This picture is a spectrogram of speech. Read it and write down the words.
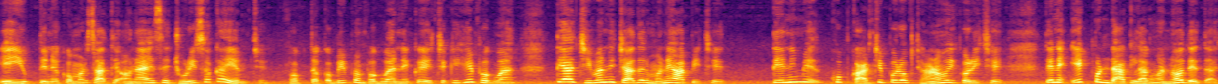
એ યુક્તિને કમળ સાથે અનાયાસે જોડી શકાય એમ છે. ભક્ત કબીર પણ ભગવાનને કહે છે કે, હે ભગવાન, તે આ જીવનની ચાદર મને આપી છે. તેની મેં ખૂબ કાળજીપૂર્વક જાળવણી કરી છે. તેને એક પણ ડાઘ લાગવા ન દેતા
